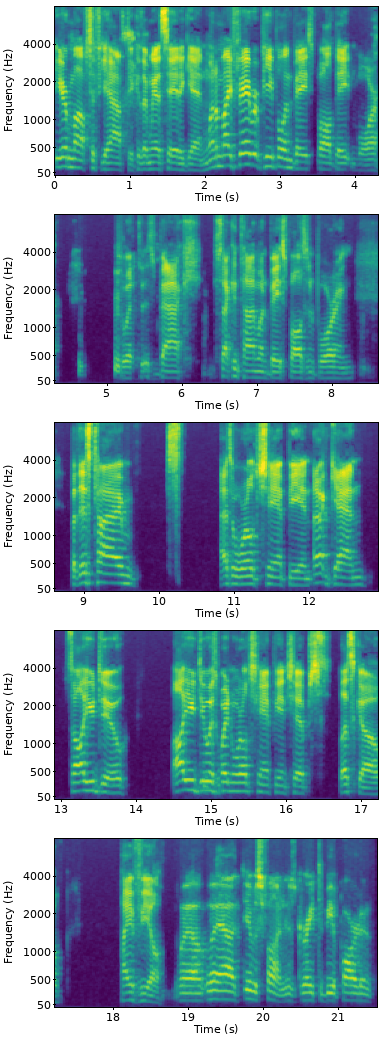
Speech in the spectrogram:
earmuffs if you have to, because I'm going to say it again. One of my favorite people in baseball, Dayton Moore. So it's back, second time on Baseball Isn't Boring, but this time as a world champion again. It's all you do. All you do is win world championships. Let's go. How you feel? Well, well, it was fun. It was great to be a part of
